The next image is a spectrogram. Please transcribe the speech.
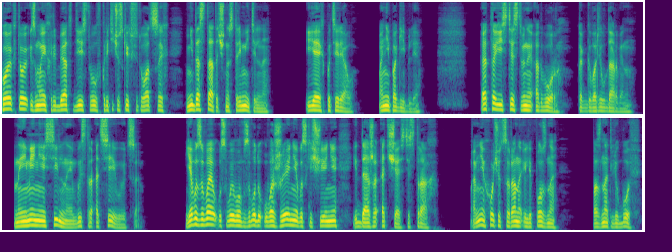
Кое-кто из моих ребят действовал в критических ситуациях недостаточно стремительно, и я их потерял. Они погибли. Это естественный отбор, как говорил Дарвин. Наименее сильные быстро отсеиваются. Я вызываю у своего взвода уважение, восхищение и даже отчасти страх. А мне хочется рано или поздно познать любовь.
